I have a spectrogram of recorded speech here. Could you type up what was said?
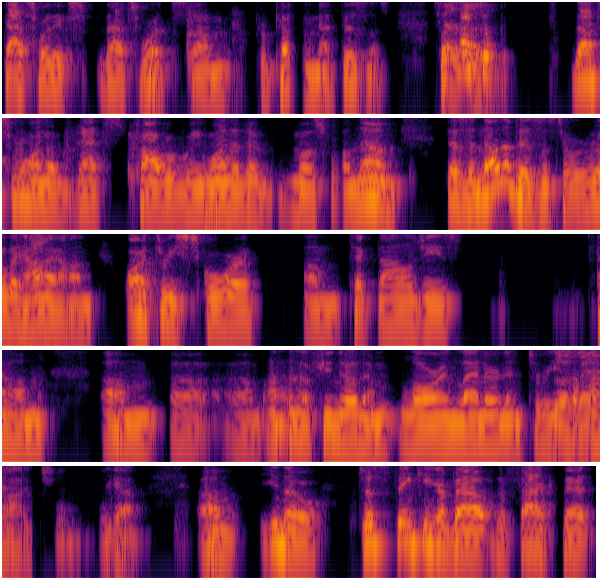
That's what ex- that's what's um, propelling that business. So that's a, that's one of that's probably one of the most well known. There's another business that we're really high on, R3 Score um, Technologies. Um, um, uh, um, I don't know if you know them, Laurin Leonard and Teresa Hodge. Yeah. Um, you know, just thinking about the fact that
